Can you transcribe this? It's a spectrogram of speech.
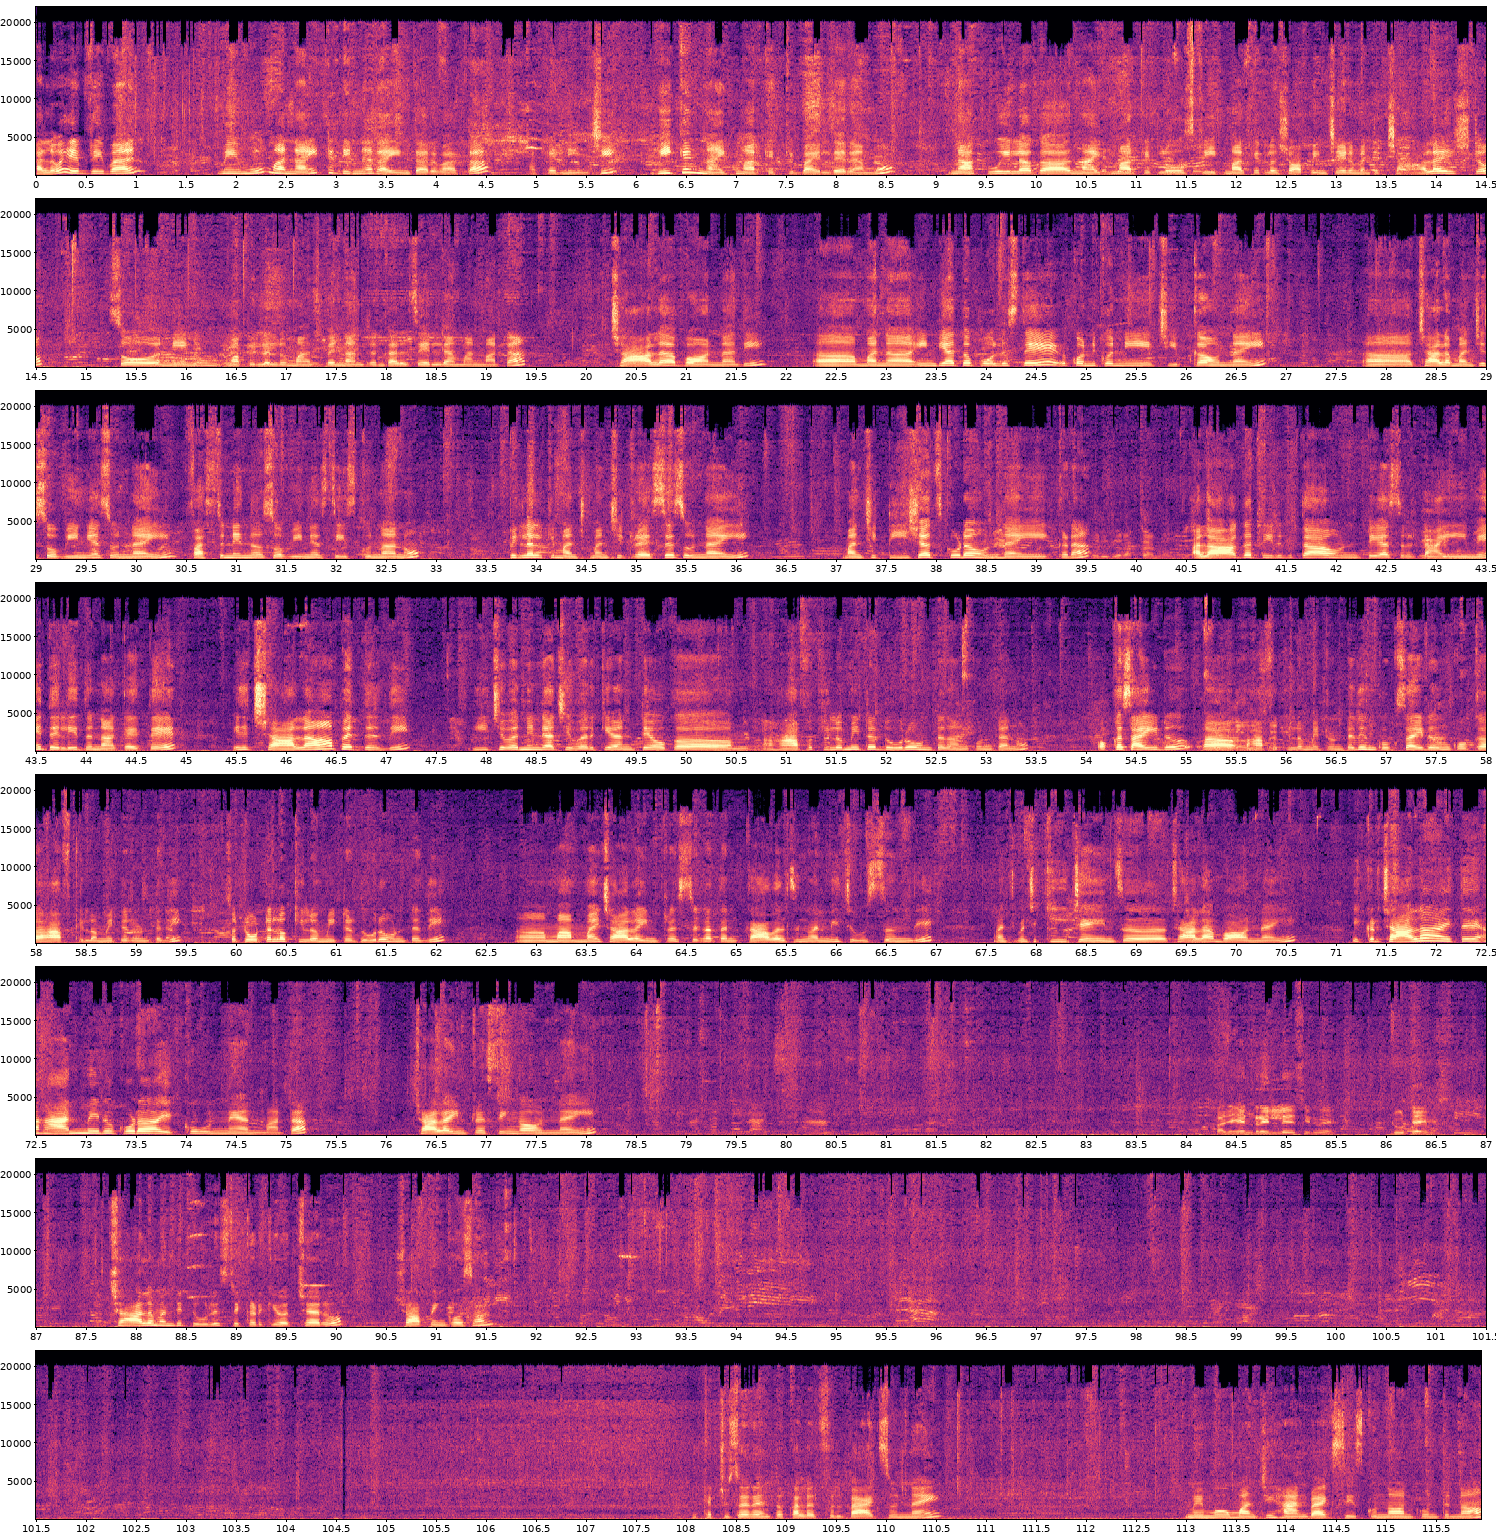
Hello everyone మేము మా night dinner అయిన తర్వాత అక్కడి నుంచి వీకెండ్ నైట్ మార్కెట్కి బయలుదేరాము. నాకు ఇలాగా నైట్ మార్కెట్లో స్ట్రీట్ మార్కెట్లో షాపింగ్ చేయడం అంటే చాలా ఇష్టం. సో నేను మా పిల్లలు మా హస్బెండ్ అందరం కలిసి వెళ్ళామన్నమాట. చాలా బాగున్నది. మన ఇండియాతో పోలిస్తే కొన్ని కొన్ని చీప్గా ఉన్నాయి. చాలా మంచి సొవీనియర్స్ ఉన్నాయి. ఫస్ట్ నేను సొవీనియర్స్ తీసుకున్నాను. పిల్లలకి మంచి మంచి డ్రెస్సెస్ ఉన్నాయి. మంచి టీ షర్ట్స్ కూడా ఉన్నాయి ఇక్కడ. అలాగ తిరుగుతూ ఉంటే అసలు టైమే తెలీదు నాకైతే. ఇది చాలా పెద్దది. ఈ చివరి నుండి ఆ చివరికి అంటే ఒక హాఫ్ కిలోమీటర్ దూరం ఉంటుంది అనుకుంటాను ఒక సైడ్ హాఫ్ కిలోమీటర్ ఉంటుంది ఇంకొక సైడ్ ఇంకొక హాఫ్ కిలోమీటర్ ఉంటుంది. సో టోటల్ ఒక కిలోమీటర్ దూరం ఉంటుంది. మా అమ్మాయి చాలా ఇంట్రెస్ట్గా తనకు కావాల్సినవన్నీ చూస్తుంది. మంచి మంచి కీ చైన్స్ చాలా బాగున్నాయి. ఇక్కడ చాలా అయితే హ్యాండ్ మేడ్ కూడా ఎక్కువ ఉన్నాయి అన్నమాట. చాలా ఇంట్రెస్టింగ్గా ఉన్నాయి. పదిహేను రెళ్ళు వేసినవే టూ టైమ్స్ చాలా మంది టూరిస్ట్ ఇక్కడికి వచ్చారు షాపింగ్ కోసం. ఇక్కడ చూసారా ఎంతో కలర్ఫుల్ బ్యాగ్స్ ఉన్నాయి. మేము మంచి హ్యాండ్ బ్యాగ్స్ తీసుకుందాం అనుకుంటున్నాం.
